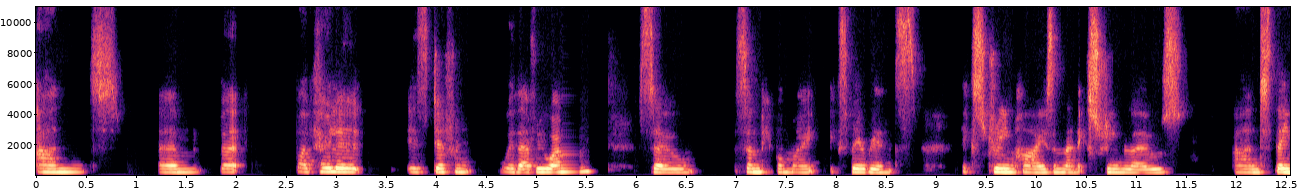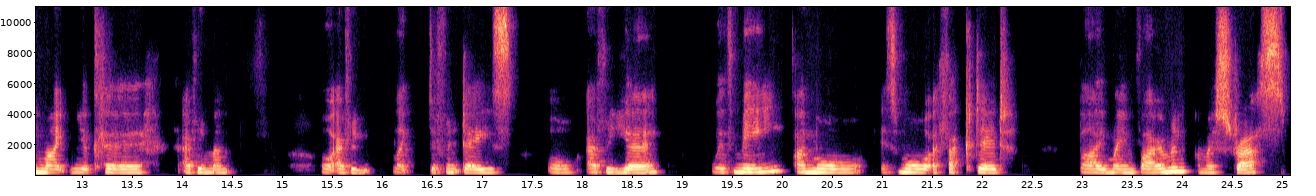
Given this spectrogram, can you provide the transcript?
And um, but bipolar is different with everyone. So some people might experience extreme highs and then extreme lows, and they might reoccur every month or every like different days or every year. With me, I'm more it's more affected by my environment and my stress.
